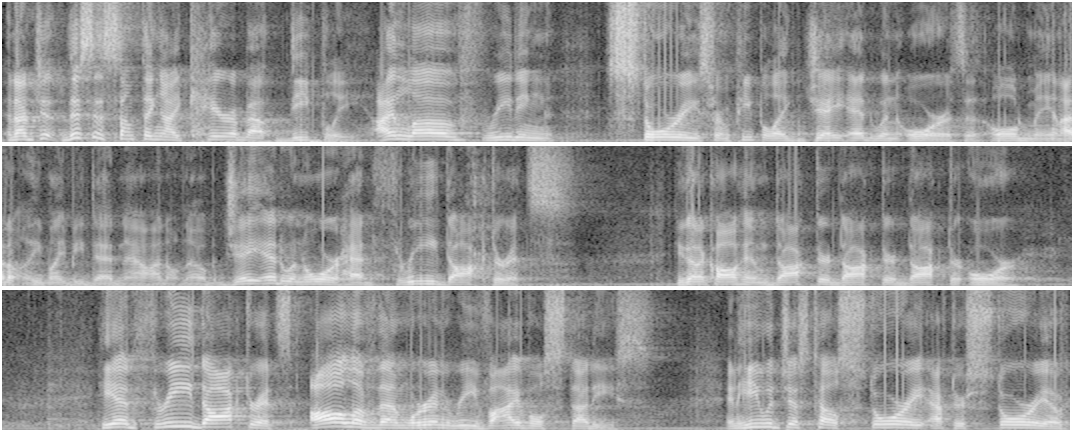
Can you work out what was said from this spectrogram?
And I've just, this is something I care about deeply. I love reading stories from people like J. Edwin Orr. It's an old man. I don't. He might be dead now. I don't know. But J. Edwin Orr had three doctorates. You got to call him Doctor, Doctor, Doctor Orr. He had three doctorates. All of them were in revival studies. And he would just tell story after story of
